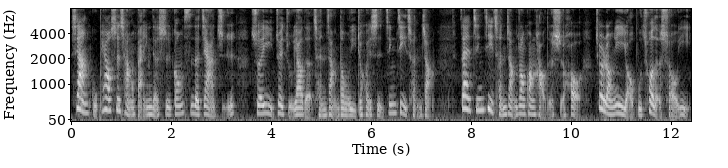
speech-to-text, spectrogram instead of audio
像股票市场反映的是公司的价值，所以最主要的成长动力就会是经济成长。在经济成长状况好的时候，就容易有不错的收益。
